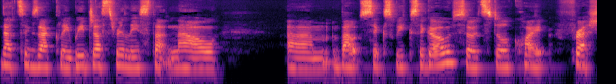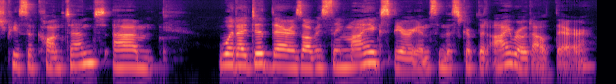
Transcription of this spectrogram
that's exactly. We just released that now um, about six weeks ago. So it's still quite fresh piece of content. Um, what I did there is obviously my experience in the script that I wrote out there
